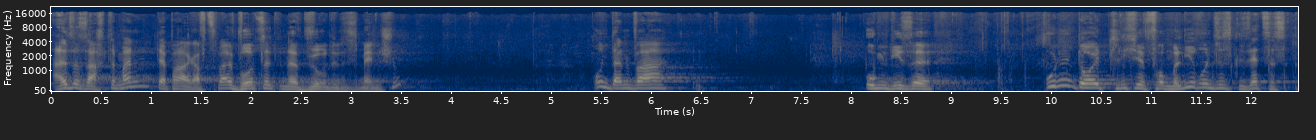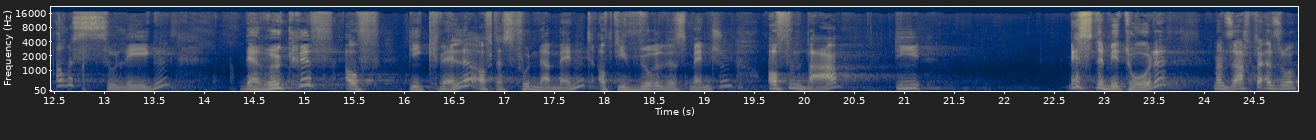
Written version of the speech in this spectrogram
Also sagte man, der Paragraph 2 wurzelt in der Würde des Menschen. Und dann war, um diese undeutliche Formulierung des Gesetzes auszulegen, der Rückgriff auf die Quelle, auf das Fundament, auf die Würde des Menschen offenbar die beste Methode. Man sagte also,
